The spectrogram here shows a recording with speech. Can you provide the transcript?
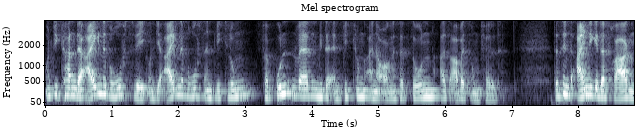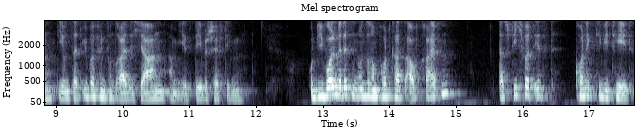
Und wie kann der eigene Berufsweg und die eigene Berufsentwicklung verbunden werden mit der Entwicklung einer Organisation als Arbeitsumfeld? Das sind einige der Fragen, die uns seit über 35 Jahren am ISB beschäftigen. Und wie wollen wir das in unserem Podcast aufgreifen? Das Stichwort ist Konnektivität.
